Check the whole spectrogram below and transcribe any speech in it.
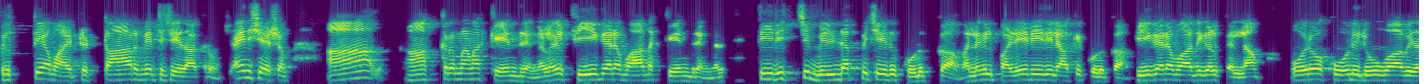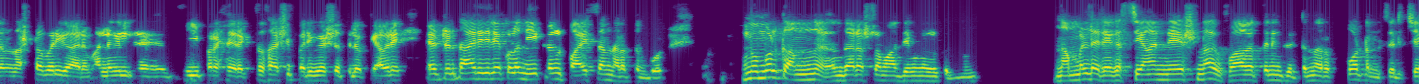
കൃത്യമായിട്ട് ടാർഗറ്റ് ചെയ്ത് ആക്രമിച്ചു. അതിനുശേഷം ആ ആക്രമണ കേന്ദ്രങ്ങൾ അല്ലെങ്കിൽ ഭീകരവാദ കേന്ദ്രങ്ങൾ തിരിച്ച് ബിൽഡപ്പ് ചെയ്ത് കൊടുക്കാം അല്ലെങ്കിൽ പഴയ രീതിയിലാക്കി കൊടുക്കാം. ഭീകരവാദികൾക്കെല്ലാം ഓരോ കോടി രൂപ വീതം നഷ്ടപരിഹാരം അല്ലെങ്കിൽ ഈ പറയുന്ന രക്തസാക്ഷി പരിവേഷത്തിലൊക്കെ അവരെ ഏറ്റെടുത്ത് ആ രീതിയിലേക്കുള്ള നീക്കങ്ങൾ പാകിസ്ഥാൻ നടത്തുമ്പോൾ നമ്മൾക്ക് അന്ന് അന്താരാഷ്ട്ര മാധ്യമങ്ങൾക്കൊന്നും നമ്മളുടെ രഹസ്യാന്വേഷണ വിഭാഗത്തിനും കിട്ടുന്ന റിപ്പോർട്ട് അനുസരിച്ച്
